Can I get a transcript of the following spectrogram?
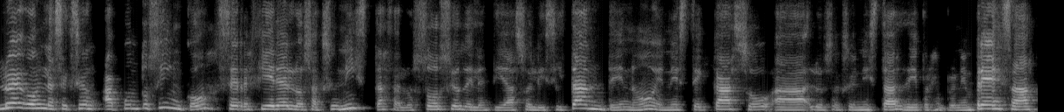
Luego, en la sección A.5 se refiere a los accionistas, a los socios de la entidad solicitante, ¿no? En este caso, a los accionistas de, por ejemplo, una empresa.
